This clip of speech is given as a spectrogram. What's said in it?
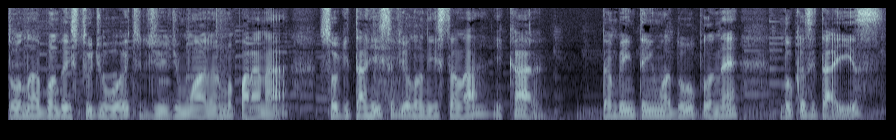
tô na banda Estúdio 8 de, de Moarama, Paraná. Sou guitarrista e violonista lá. E, cara, também tem uma dupla, né? Lucas e Thaís.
